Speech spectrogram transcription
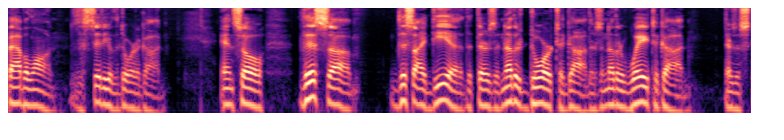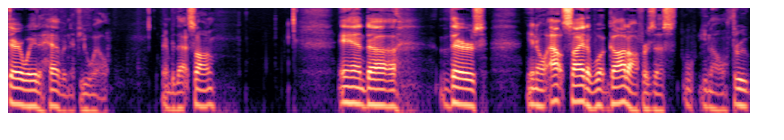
Babylon is the city of the door to God. And so this uh, this idea that there's another door to God, there's another way to God, there's a stairway to heaven, if you will. Remember that song? And uh, there's, you know, outside of what God offers us, you know, through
